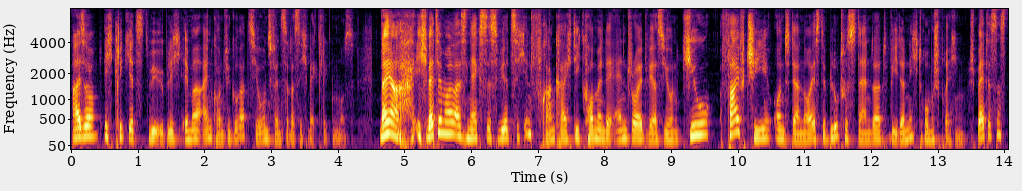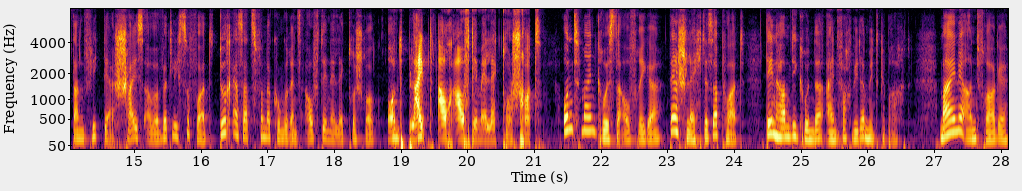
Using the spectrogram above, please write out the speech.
Also, ich kriege jetzt wie üblich immer ein Konfigurationsfenster, das ich wegklicken muss. Naja, ich wette mal, als nächstes wird sich in Frankreich die kommende Android-Version Q, 5G und der neueste Bluetooth-Standard wieder nicht rumsprechen. Spätestens dann fliegt der Scheiß aber wirklich sofort durch Ersatz von der Konkurrenz auf den Elektroschrott und bleibt auch auf dem Elektroschrott. Und mein größter Aufreger, der schlechte Support. Den haben die Gründer einfach wieder mitgebracht. Meine Anfrage,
